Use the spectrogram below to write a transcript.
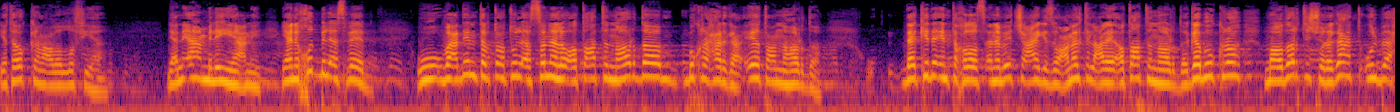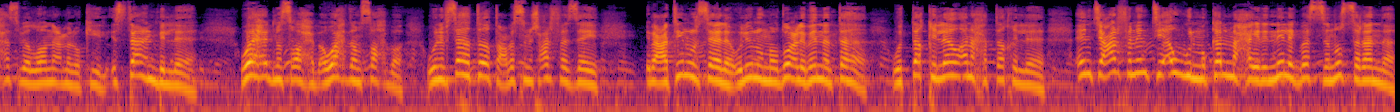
يتوكل على الله فيها. يعني أعمل إيه يعني؟ يعني خد بالأسباب. وبعدين أنت بتقعد تقول أصل أنا لو قطعت النهاردة بكرة هرجع. اقطع النهاردة؟ ده كده انت خلاص أنا بقيتش عاجز وعملت اللي عليا قطعت النهارده جه بكره ما قدرتش ورجعت قول بقى حسبي الله ونعم الوكيل. استعن بالله. واحد مصاحب أو واحدة مصاحبه ونفسها تقطع بس مش عارفة إزاي. ابعتي له رسالة قولي له الموضوع اللي بيننا انتهى. واتقي الله وأنا هتقي الله. انت عارفة إن انت أول مكالمة هيرن لك بس نص رنة.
